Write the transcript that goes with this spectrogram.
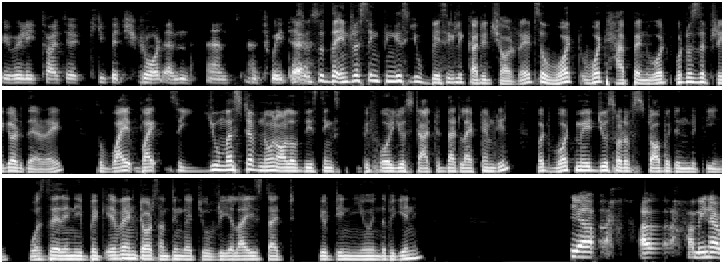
we really try to keep it short and and and sweet there. So, so the interesting thing is you basically cut it short, right? So what what happened? What what was the trigger there, right? So why why so you must have known all of these things before you started that lifetime deal, but what made you sort of stop it in between? Was there any big event or something that you realized that you didn't knew in the beginning? Yeah, I, I mean, I,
